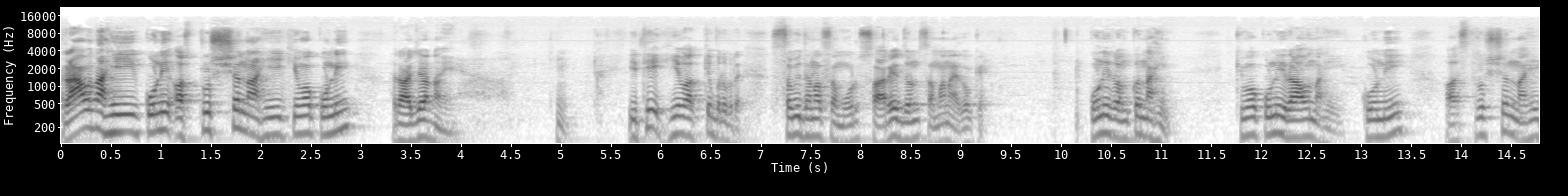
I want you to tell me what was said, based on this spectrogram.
राव नाही कोणी अस्पृश्य नाही किंवा कोणी राजा नाही. इथे हे वाक्य बरोबर आहे. संविधानासमोर सारे जण समान आहेत ओके. कोणी रंक नाही किंवा कोणी राव नाही कोणी अस्पृश्य नाही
